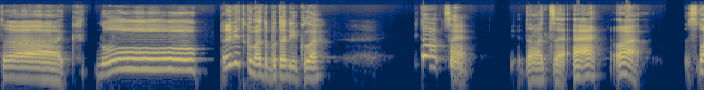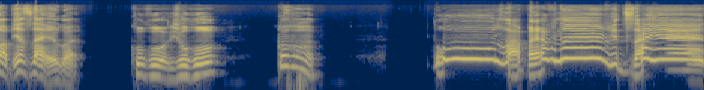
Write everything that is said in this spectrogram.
Так, ну. Привіт, команда Ботанікула. Хто це? Хто це? А? О, стоп, я знаю його. Кого? Його? Кого? Ну, напевне, він знає.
